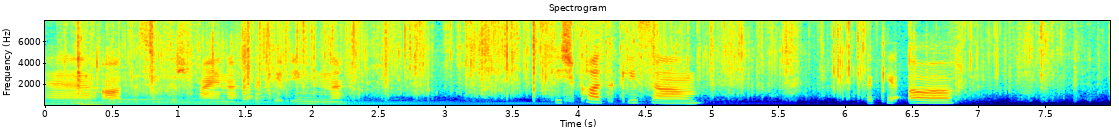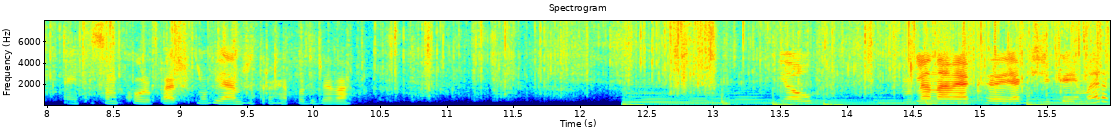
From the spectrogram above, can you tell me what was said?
E, o, te są też fajne, takie inne. Jakieś kotki są. Takie o. Ej, to są cool, patrz. Mówiłam, że trochę podwiewa. Yo. Wyglądam jak y, jakiś gamer.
